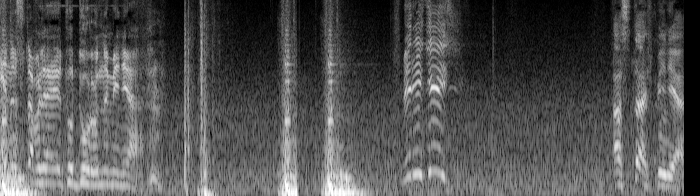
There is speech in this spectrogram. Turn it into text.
Не наставляй эту дуру на меня! Берегись! Оставь меня!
